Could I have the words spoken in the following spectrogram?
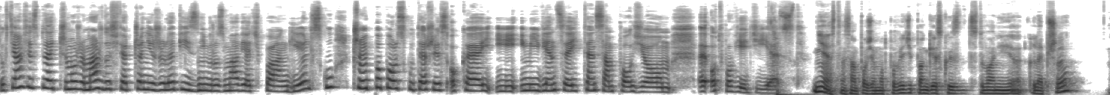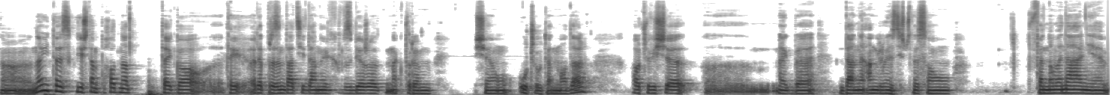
to chciałam się spytać, czy może masz doświadczenie, że lepiej z nim rozmawiać po angielsku, czy po polsku też jest ok i, i mniej więcej ten sam poziom e, odpowiedzi jest? Nie jest ten sam poziom odpowiedzi, po angielsku jest zdecydowanie lepszy. No, no i to jest gdzieś tam pochodna tego, tej reprezentacji danych w zbiorze, na którym się uczył ten model. Oczywiście e, jakby dane anglojęzyczne są fenomenalnie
